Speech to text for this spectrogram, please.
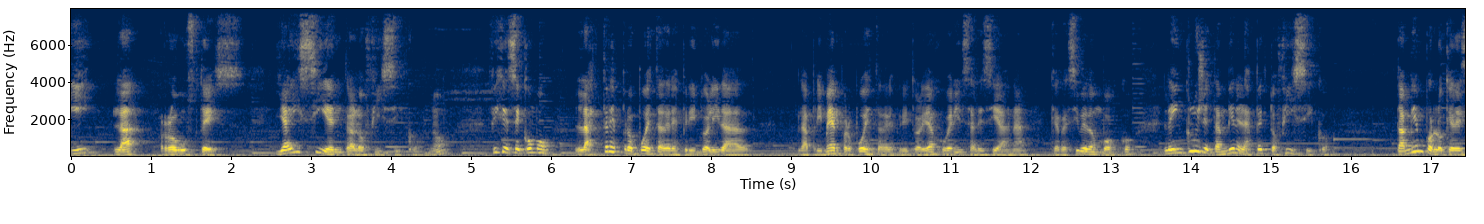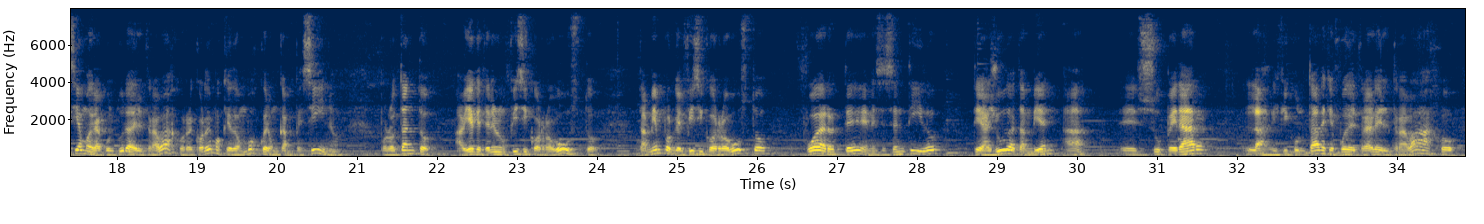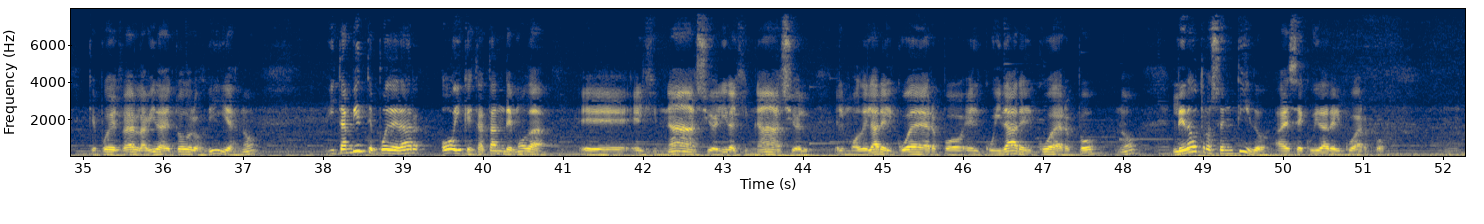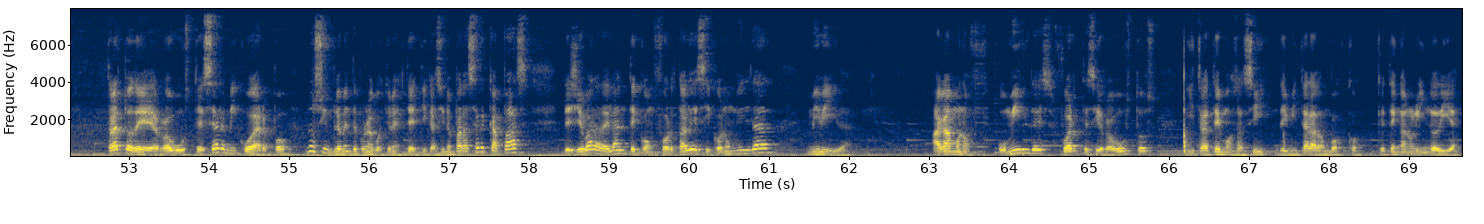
Y la robustez. Y ahí sí entra lo físico, ¿no? Fíjense cómo las tres propuestas de la espiritualidad, la primera propuesta de la espiritualidad juvenil salesiana que recibe Don Bosco, le incluye también el aspecto físico. También por lo que decíamos de la cultura del trabajo, recordemos que Don Bosco era un campesino, por lo tanto había que tener un físico robusto, también porque el físico robusto, fuerte en ese sentido, te ayuda también a eh, superar las dificultades que puede traer el trabajo, que puede traer la vida de todos los días, ¿no? Y también te puede dar, hoy que está tan de moda eh, el gimnasio, el ir al gimnasio, el, el, modelar el cuerpo, el cuidar el cuerpo, ¿no? Le da otro sentido a ese cuidar el cuerpo. Trato de robustecer mi cuerpo, no simplemente por una cuestión estética, sino para ser capaz de llevar adelante con fortaleza y con humildad mi vida. Hagámonos humildes, fuertes y robustos y tratemos así de imitar a don Bosco. Que tengan un lindo día.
